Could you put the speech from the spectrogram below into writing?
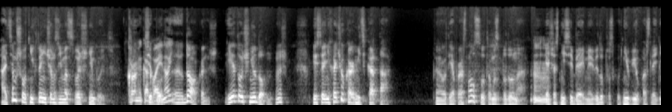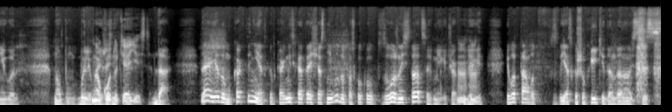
А тем, что вот никто ничем заниматься больше не будет. Кроме как будут- войной? э, Да, конечно. И это очень удобно, понимаешь? Если я не хочу кормить кота, например, вот я проснулся утром из бодуна, я сейчас не себя имею в виду, поскольку не пью последние годы, но были в Но моей кот жизни... у тебя есть. Да. Да, я думаю, как-то нет, кормить кота я сейчас не буду, поскольку сложная ситуация в мире, черт побери. И вот там вот, я скажу, крики дон- доносятся из,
